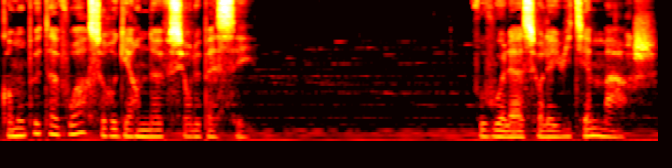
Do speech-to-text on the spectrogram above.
comme on peut avoir ce regard neuf sur le passé. Vous voilà sur la huitième marche,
